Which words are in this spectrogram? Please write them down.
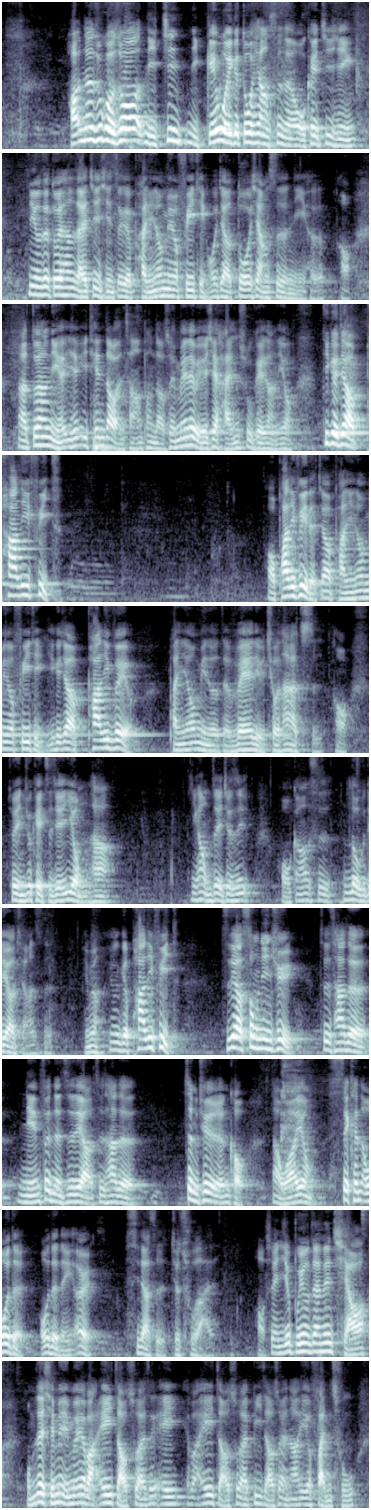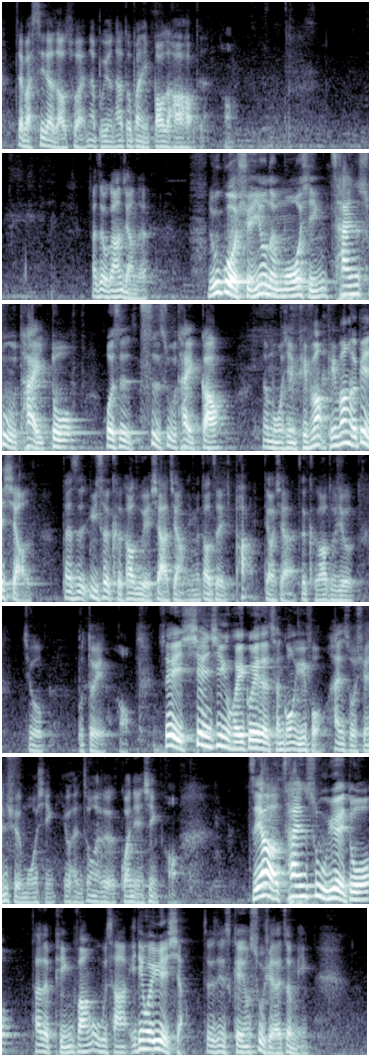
好，那如果说你进你给我一个多项式呢，我可以进行。利用这多项来进行这个 polynomial fitting，或叫多项式的拟合。好，那多项拟合一一天到晚常常碰到，所以 MATLAB 有一些函数可以让你用。第一个叫 polyfit，哦，polyfit 叫 polynomial fitting，一个叫 polyval polynomial 的 value 求它的值哦，所以你就可以直接用它。你看我们这里就是我刚刚是漏掉讲的是有没有用一个 polyfit 资料送进去，这是它的年份的资料，这是它的正确人口。那我要用 second order order 等于二，c 大值就出来了。哦，所以你就不用在那边瞧。我们在前面有没有要把 A 找出来？这个 A 要把 A 找出来，B 找出来，然后又反刍，再把 C 的找出来。那不用，它都帮你包的好好的。哦，那是我刚刚讲的，如果选用的模型参数太多，或是次数太高，那模型平方平方和变小了，但是预测可靠度也下降，你们到这里啪掉下来，这可靠度就就不对了。哦。所以线性回归的成功与否和所选取的模型有很重要的关联性哦。只要参数越多，它的平方误差一定会越小，这个是可以用数学来证明。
